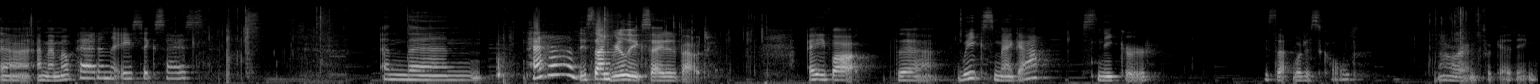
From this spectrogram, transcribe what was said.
uh, a memo pad in the A6 size. And then, haha, this I'm really excited about. I bought the Weeks Mega sneaker. Is that what it's called? Now I'm forgetting.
